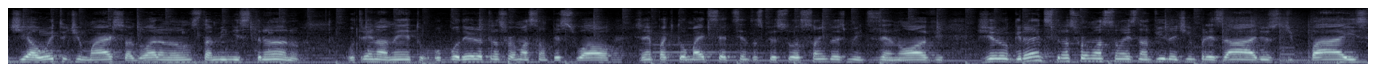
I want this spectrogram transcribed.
dia 8 de março agora nós vamos estar ministrando o treinamento, o poder da transformação pessoal, já impactou mais de 700 pessoas só em 2019 gerou grandes transformações na vida de empresários, de pais,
